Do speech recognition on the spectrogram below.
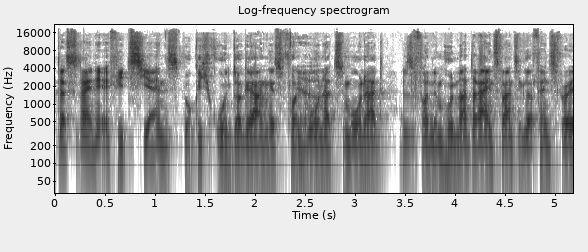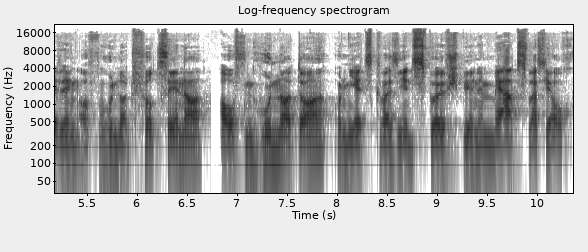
dass seine Effizienz wirklich runtergegangen ist von ja. Monat zu Monat. Also von einem 123er Fence Rating auf ein 114er, auf ein 100er und jetzt quasi in zwölf Spielen im März, was ja auch,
